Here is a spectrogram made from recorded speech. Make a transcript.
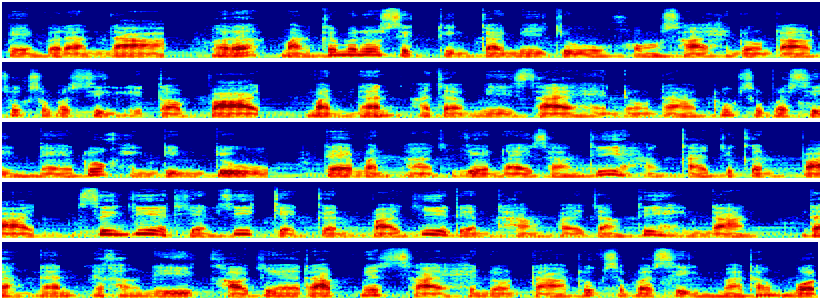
เป็นเวลานดาและมันก็ไม่รู้สึกถึงการมีอยู่ของทรายแห่งดวงดาวทุกสรรพสิ่งอีกต่อไป มันนั้นอาจจะมีทรายแห่งดวงดาวทุกสรรพสิ่งในโลกแห่งดินอยู่แต่มันอาจจะอยู่ในสถานที่ห่างไกลจนเกินไป ซึ่งเย่เทียนขี้เกียจเกินไปที่เดินทางไปจากที่แห่งนั้นดังนั้นในครั้งนี้เขาจะได้รับเม็ดทรายแห่งดวงดาวทุกสรรพสิ่งมาทั้งหมด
